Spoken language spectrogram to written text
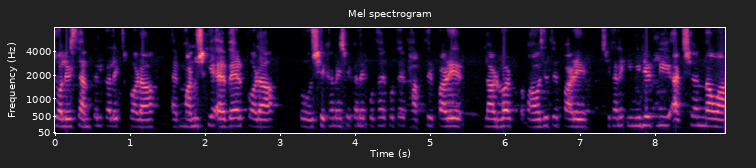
জলের স্যাম্পেল কালেক্ট করা মানুষকে অ্যাওয়্যার করা তো সেখানে সেখানে কোথায় কোথায় থাকতে পারে লার্ভার পাওয়া যেতে পারে সেখানে ইমিডিয়েটলি অ্যাকশন নেওয়া।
